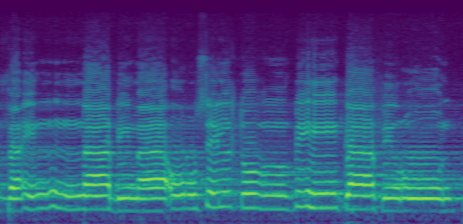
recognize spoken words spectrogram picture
فإنا بما أرسلتم به كافرون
